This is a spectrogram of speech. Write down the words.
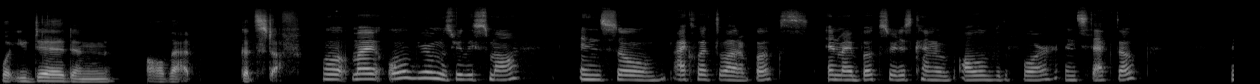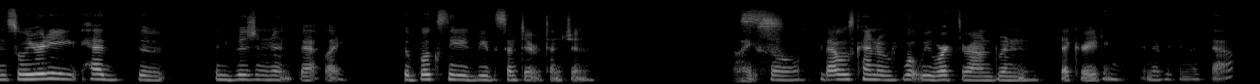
what you did and all that good stuff Well, my old room was really small, and so I collect a lot of books, and my books were just kind of all over the floor and stacked up. And so we already had the envisionment that like the books needed to be the center of attention. nice So that was kind of what we worked around when decorating and everything like that.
